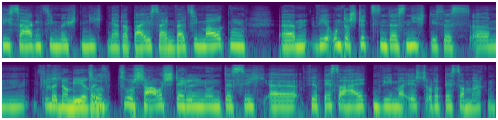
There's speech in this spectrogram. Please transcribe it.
die sagen, sie möchten nicht mehr dabei sein, weil sie merken, ähm, wir unterstützen das nicht, dieses ähm, sich Renommieren. zur, zur Schau stellen und das sich äh, für besser halten, wie man ist oder besser machen.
